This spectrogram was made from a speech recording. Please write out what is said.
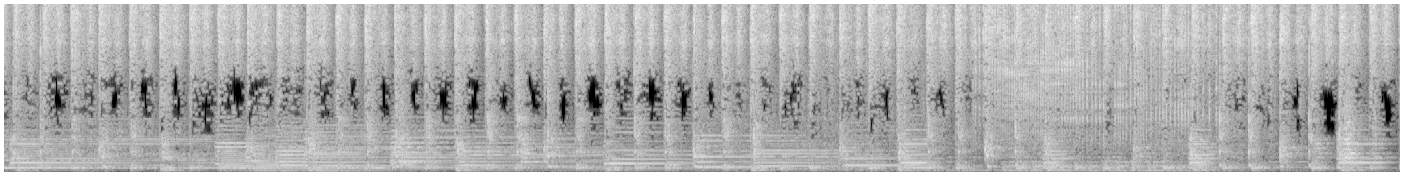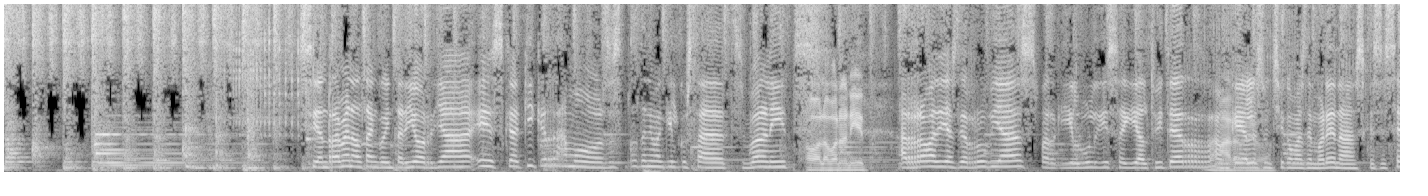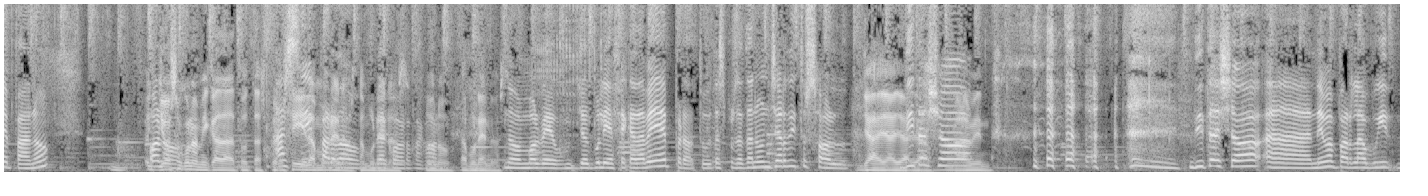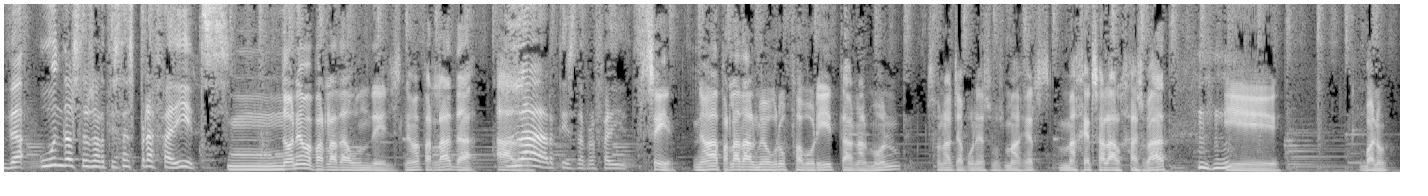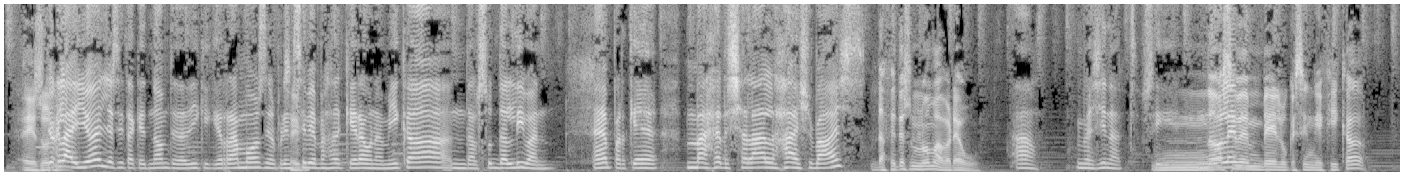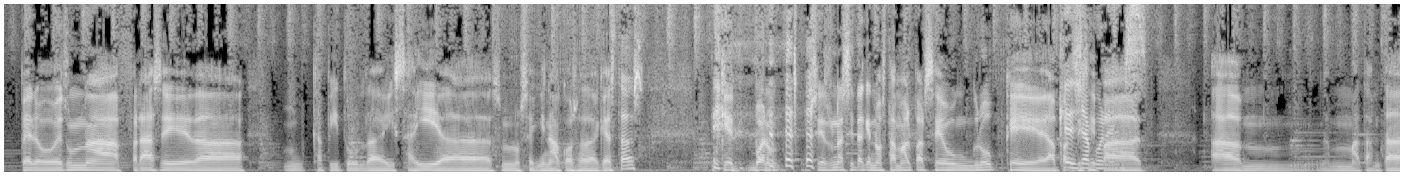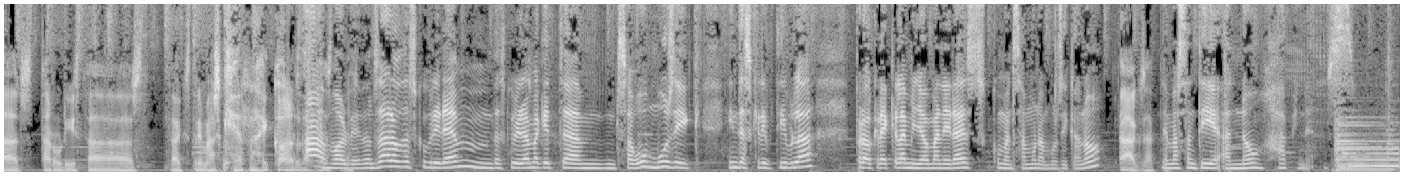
Si en remen el tango interior ja és que Quique Ramos el tenim aquí al costat. Bona nit. Hola, bona nit. Arroba Díaz de Rubias, per qui el vulgui seguir al Twitter, aunque él es un chico más de morenas, que se sepa, ¿no? O jo no? sóc una mica de totes, però ah, sí, sí? de morenes, Perdó. de morenes. D'acord, d'acord. No, no, de morenes. No, molt bé, jo et volia fer quedar bé, però tu t'has posat en un jardí tu sol. Ja, ja, ja. Dit ja, això, Malament. dit això eh, anem a parlar avui d'un dels teus artistes preferits. Mm, No anem a parlar d'un d'ells, anem a parlar de... el- L'artista preferit. Sí, anem a parlar del meu grup favorit en el món. Són els japonesos Mahers, Mahershala al-Hashbat i... Bueno, és un... Jo, clar, jo he llegit aquest nom, t'he de dir, Quique Ramos, i al principi Sí. he pensat que era una mica del sud del Líban, eh? perquè Mahershala al-Hashbash... De fet, és un nom hebreu. Ah, imagina't. O sigui, Mm, no, sé l'hem- ben bé el que significa, però és una frase de un capítol d'Isaïas, no sé quina cosa d'aquestes, que, bueno, o sigui, és una cita que no està mal per ser un grup que ha Que participat en, en atemptats terroristes d'extrema esquerra i coses Ah, molt bé, doncs ara ho descobrirem, descobrirem aquest um, segur músic indescriptible, però crec que la millor manera és començar amb una música, no? Ah, exacte. Anem a sentir Unknown Happiness. Això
